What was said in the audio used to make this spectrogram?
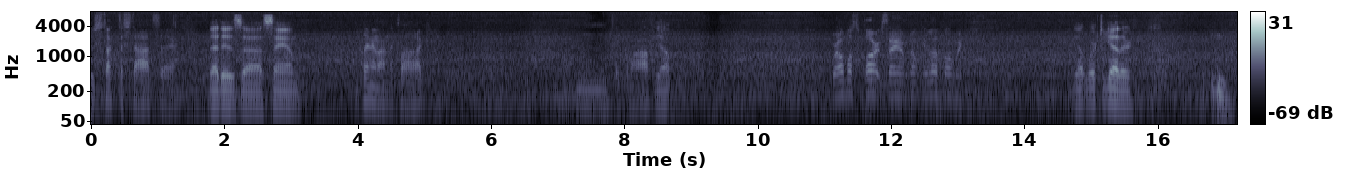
Who stuck the stats there? That is uh, Sam. I'm putting him on the clock. Mm, Take him off. yep. We're almost apart, Sam. Don't give up on me. Yep. Work together.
